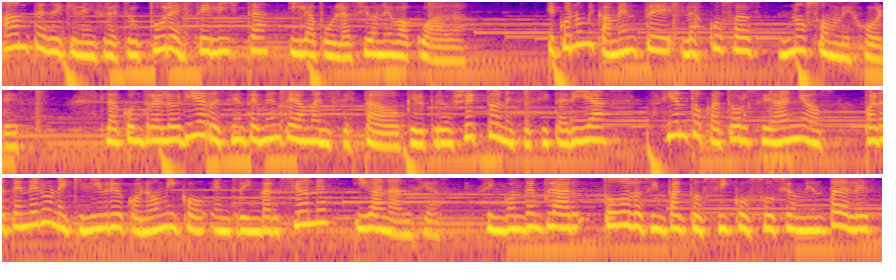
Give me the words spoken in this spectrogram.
antes de que la infraestructura esté lista y la población evacuada. Económicamente las cosas no son mejores. La Contraloría recientemente ha manifestado que el proyecto necesitaría 114 años para tener un equilibrio económico entre inversiones y ganancias, sin contemplar todos los impactos psicosocioambientales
